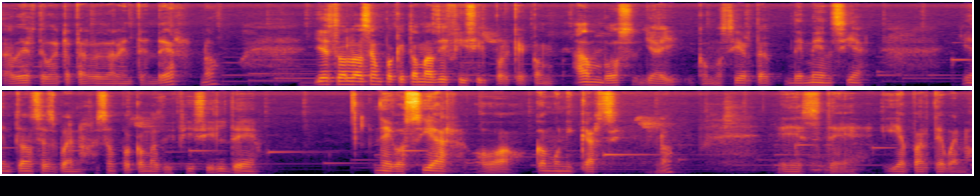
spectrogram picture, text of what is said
a ver, te voy a tratar de dar a entender, ¿no? Y esto lo hace un poquito más difícil porque con ambos ya hay como cierta demencia y entonces, bueno, es un poco más difícil de negociar o comunicarse, ¿no? Este, y aparte, bueno,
